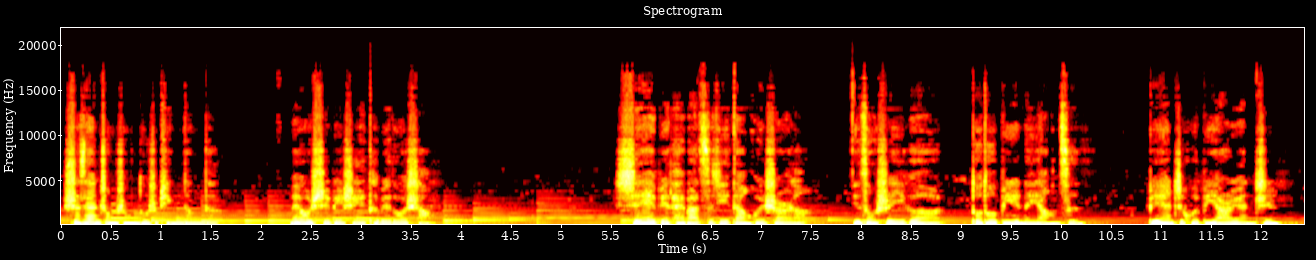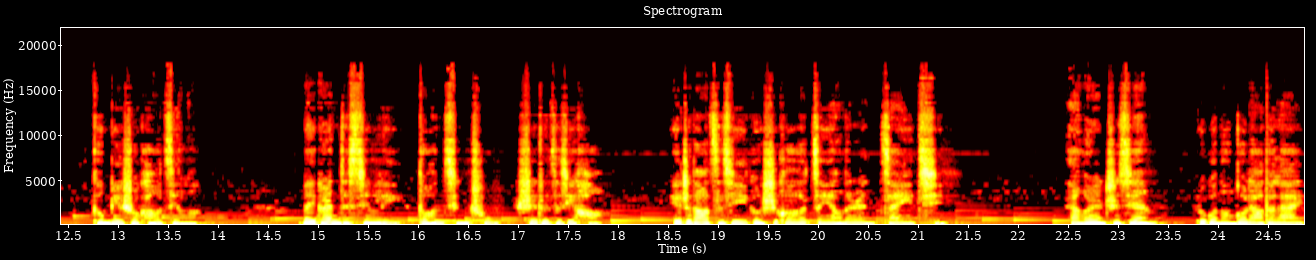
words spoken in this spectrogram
世间众生都是平等的，没有谁比谁特别多少。谁也别太把自己当回事儿了，你总是一个咄咄逼人的样子，别人只会避而远之，更别说靠近了。每个人的心里都很清楚谁对自己好，也知道自己更适合和怎样的人在一起。两个人之间如果能够聊得来，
